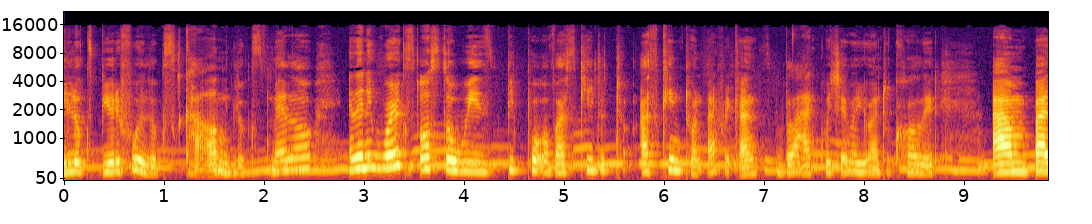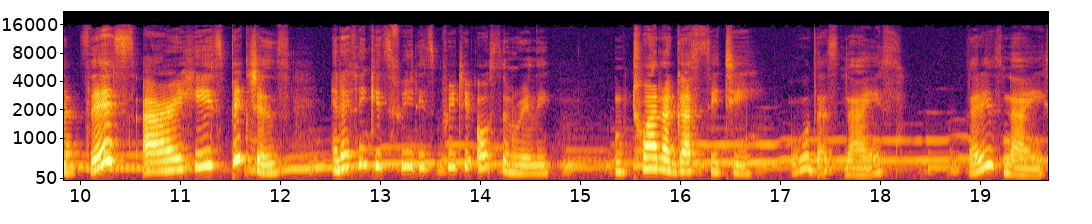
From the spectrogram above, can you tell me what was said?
it looks beautiful, it looks calm, it looks mellow, and then it works also with people of our skin, our skin tone, Africans, black, whichever you want to call it. Um, but these are his pictures, and I think it's really, it's pretty awesome, really. Mtwara City. Oh, that's nice. That is nice.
